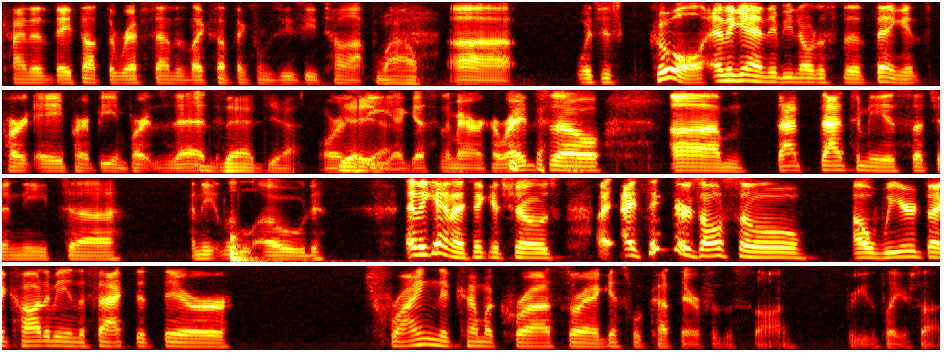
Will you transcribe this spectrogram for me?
kind of they thought the riff sounded like something from ZZ Top, Wow. uh, which is cool. And again, if you notice the thing, it's part A, part B, and part Z Z, yeah. or yeah, Z, I yeah. guess in America, right? So um that that to me is such a neat uh a neat little ode. And again, I think it shows I, I think there's also a weird dichotomy in the fact that they're trying to come across sorry, I guess we'll cut there for the song for you to play your song.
